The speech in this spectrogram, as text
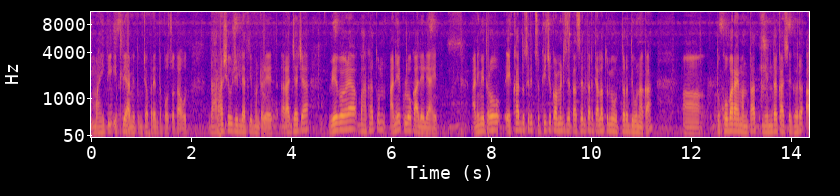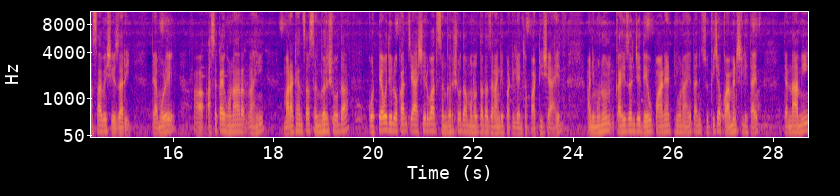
माहिती इथली आम्ही तुमच्यापर्यंत पोहोचत आहोत. धाराशिव जिल्ह्यातली मंडळी आहेत. राज्याच्या वेगवेगळ्या भागातून अनेक लोक आलेले आहेत. आणि मित्रो एखाद दुसरी चुकीची कॉमेंट्स येत असेल तर त्याला तुम्ही उत्तर देऊ नका. अ, तुकोबाराय म्हणतात निंदकाचे घर असावे शेजारी. त्यामुळे असं काय होणार नाही. मराठ्यांचा संघर्ष होता कोट्यावधी लोकांचे आशीर्वाद संघर्षोदा मनोजदादा जरांगे पाटील यांच्या पाठीशी आहेत. आणि म्हणून काही जण जे देव पाण्यात ठेवून आहेत आणि चुकीच्या कॉमेंट्स लिहित आहेत त्यांना आम्ही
